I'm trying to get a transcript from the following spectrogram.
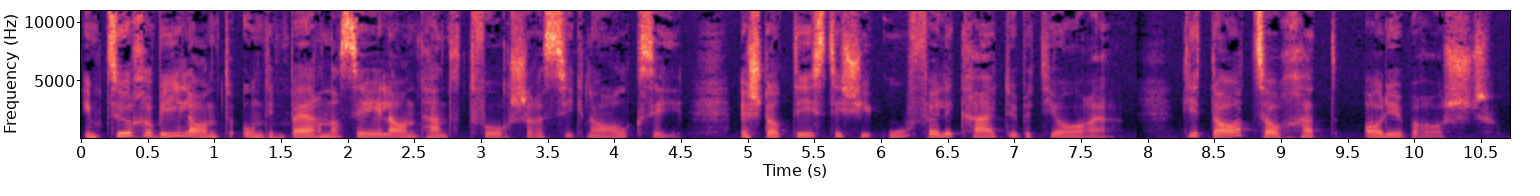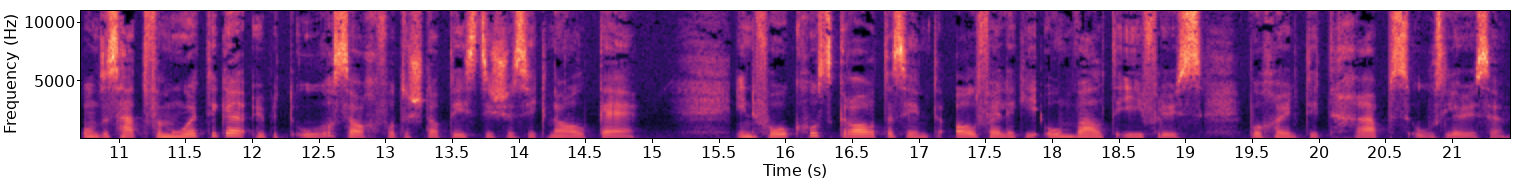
Im Zürcher Wieland und im Berner Seeland haben die Forscher ein Signal gesehen. Eine statistische Auffälligkeit über die Jahre. Die Tatsache hat alle überrascht. Und es hat Vermutungen über die Ursache der statistischen Signal gegeben. In Fokus geraten sind allfällige Umwelteinflüsse, die Krebs auslösen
